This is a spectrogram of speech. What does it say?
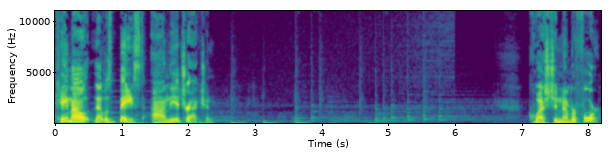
came out that was based on the attraction? Question number four.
